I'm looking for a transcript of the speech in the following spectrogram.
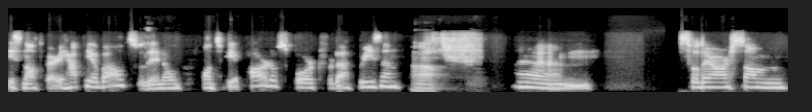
is not very happy about. So they don't want to be a part of sport for that reason. Ah. Um, so there are some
